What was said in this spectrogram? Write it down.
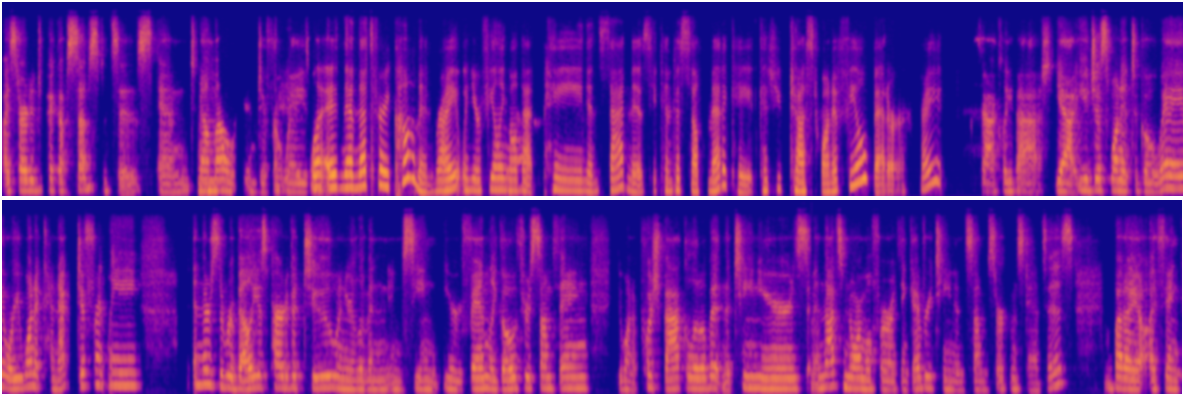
I started to pick up substances and mm. numb out in different ways. Well, and, and that's very common, right? When you're feeling yeah. all that pain and sadness, you tend to self medicate because you just want to feel better, right? Exactly that. Yeah, you just want it to go away or you want to connect differently and there's the rebellious part of it too when you're living and seeing your family go through something you want to push back a little bit in the teen years and that's normal for i think every teen in some circumstances but i i think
